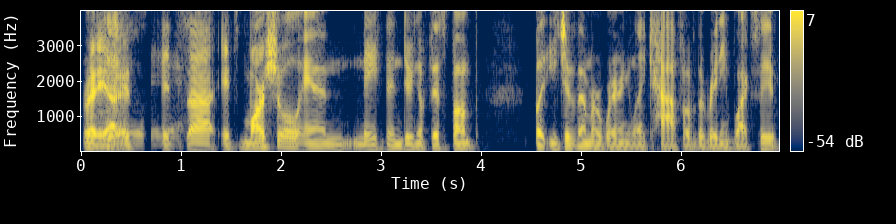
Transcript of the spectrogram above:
right, yeah. Yeah, It's yeah, it's uh it's Marshall and Nathan doing a fist bump, but each of them are wearing like half of the Radiant Black suit.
